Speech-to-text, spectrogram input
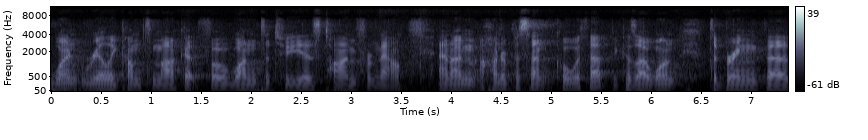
won't really come to market for one to two years time from now, and I'm 100% cool with that because I want to bring the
